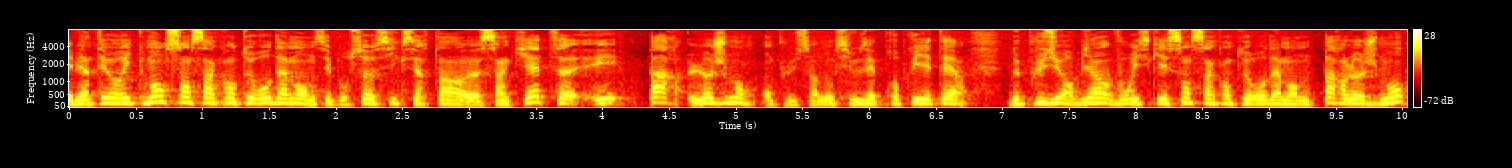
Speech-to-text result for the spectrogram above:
Eh bien, théoriquement, 150 euros d'amende. C'est pour ça aussi que certains euh, s'inquiètent. Et par logement en plus. hein. Donc, si vous êtes propriétaire de plusieurs biens, vous risquez 150 euros d'amende par logement.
